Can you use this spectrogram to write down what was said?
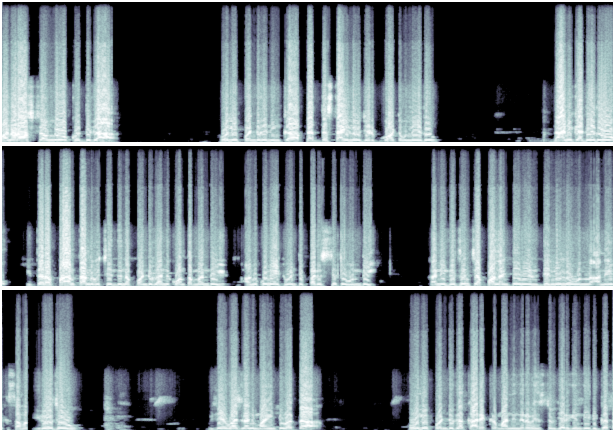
మన రాష్ట్రంలో కొద్దిగా హోలీ పండుగని ఇంకా పెద్ద స్థాయిలో జరుపుకోవటం లేదు. దానికి అదేదో ఇతర ప్రాంతాలకు చెందిన పండుగని కొంతమంది అనుకునేటువంటి పరిస్థితి ఉంది. కానీ నిజం చెప్పాలంటే నేను ఢిల్లీలో ఉన్న అనేక సమ ఈరోజు విజయవాడలోని మా ఇంటి వద్ద హోలీ పండుగ కార్యక్రమాన్ని నిర్వహించడం జరిగింది. ఇది గత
